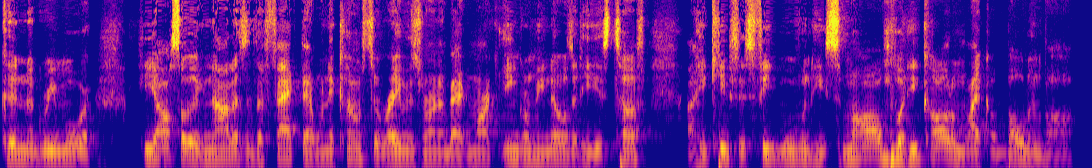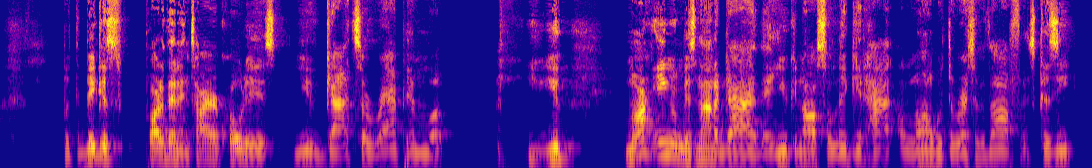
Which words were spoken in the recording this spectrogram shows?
Couldn't agree more. He also acknowledged the fact that when it comes to Ravens running back Mark Ingram, he knows that he is tough. Uh, he keeps his feet moving. He's small, but he called him like a bowling ball. But the biggest part of that entire quote is you've got to wrap him up. you Mark Ingram is not a guy that you can also let get hot along with the rest of the offense because he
